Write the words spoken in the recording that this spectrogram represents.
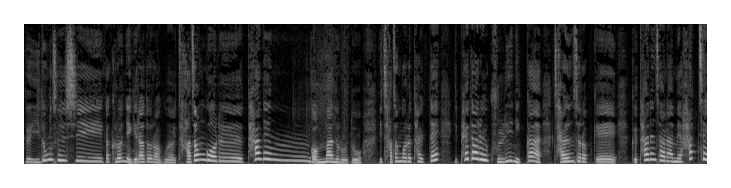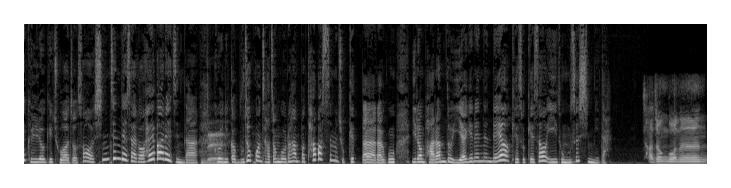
그 이동수 씨가 그런 얘기를 하더라고요. 자전거를 타는 것만으로도 이 자전거를 탈 때 이 페달을 굴리니까 자연스럽게 그 타는 사람의 하체 근력이 좋아져서 신진대사가 활발해진다. 네. 그러니까 무조건 자전거를 한번 타봤으면 좋겠다라고 이런 바람도 이야기를 했는데요. 계속해서 이동수 씨입니다. 자전거는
